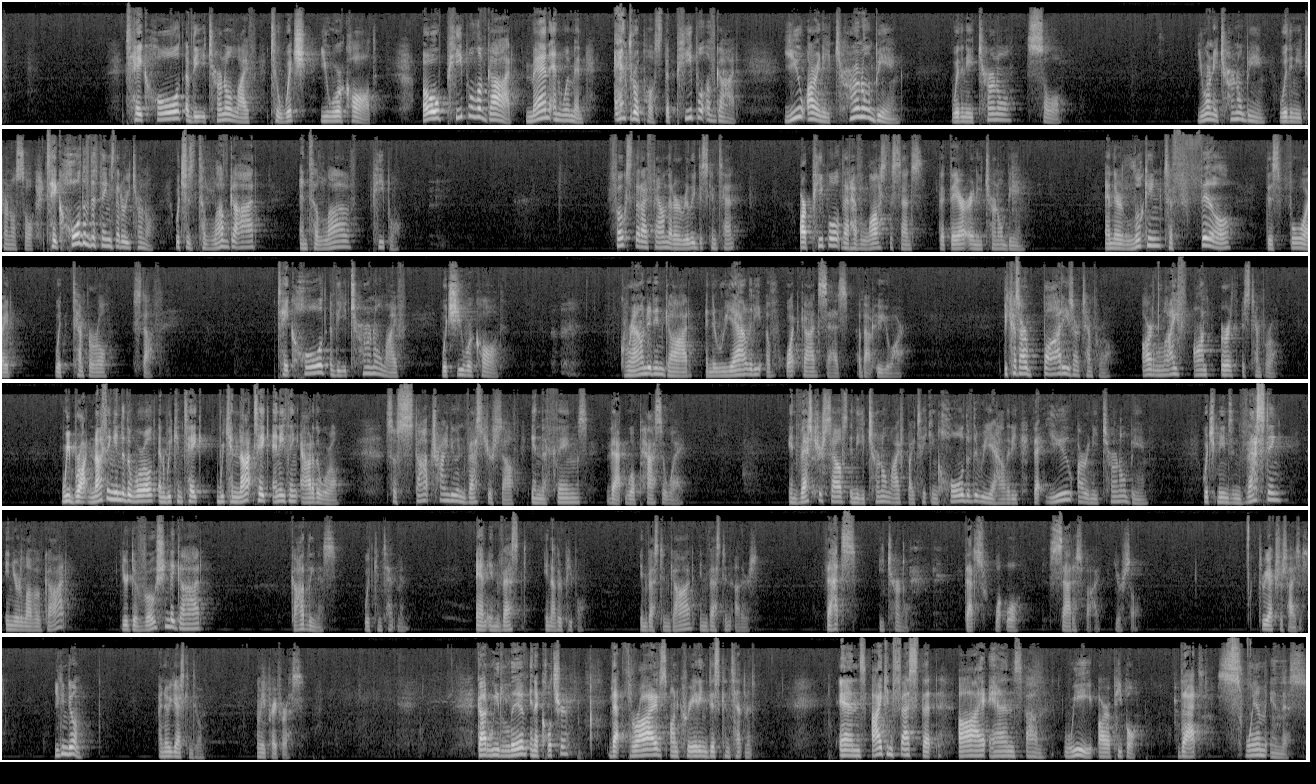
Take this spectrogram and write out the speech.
Take hold of the eternal life to which you were called. O people of God, men and women, anthropos, the people of God, you are an eternal being with an eternal soul. You are an eternal being with an eternal soul. Take hold of the things that are eternal, which is to love God and to love people. Folks that I found that are really discontent are people that have lost the sense that they are an eternal being. And they're looking to fill this void with temporal stuff. Take hold of the eternal life which you were called, grounded in God and the reality of what God says about who you are. Because our bodies are temporal, our life on earth is temporal. We brought nothing into the world, and we, can take, we cannot take anything out of the world. So stop trying to invest yourself in the things that will pass away. Invest yourselves in the eternal life by taking hold of the reality that you are an eternal being, which means investing in your love of God, your devotion to God, godliness with contentment, and invest in other people. Invest in God, invest in others. That's eternal. That's what will satisfy your soul. Three exercises. You can do them. I know you guys can do them. Let me pray for us. God, we live in a culture that thrives on creating discontentment. And I confess that I and um, we are a people that swim in this.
